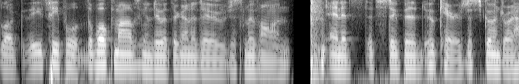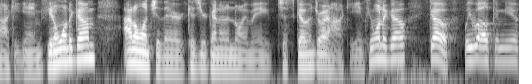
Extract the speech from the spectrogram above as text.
look. These people, the woke mob's gonna do what they're gonna do. Just move on. And it's it's stupid. Who cares? Just go enjoy a hockey game. If you don't want to come, I don't want you there because you're gonna annoy me. Just go enjoy a hockey game. If you want to go, go. We welcome you.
